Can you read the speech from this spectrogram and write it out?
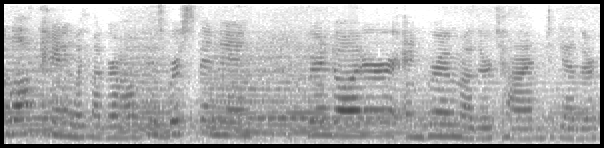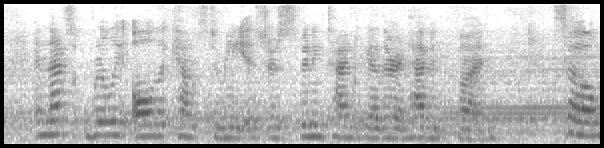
I love painting with my grandma because we're spending granddaughter and grandmother time together and that's really all that counts to me is just spending time together and having fun. So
